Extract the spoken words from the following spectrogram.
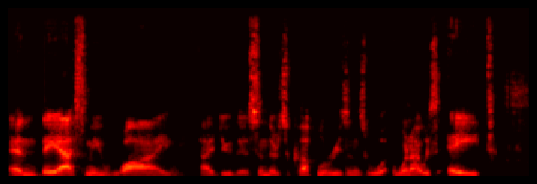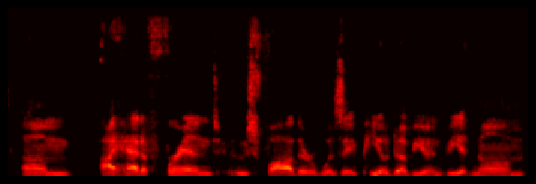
and they asked me why I do this. And there's a couple of reasons. When I was eight, um, I had a friend whose father was a POW in Vietnam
